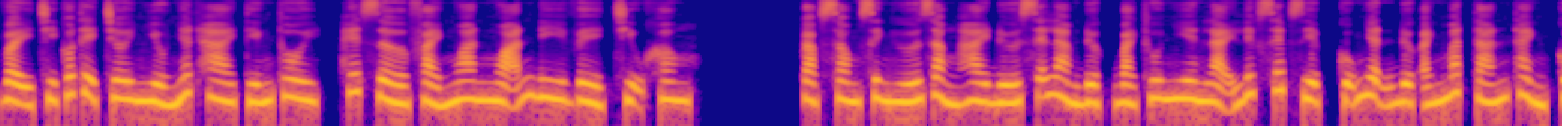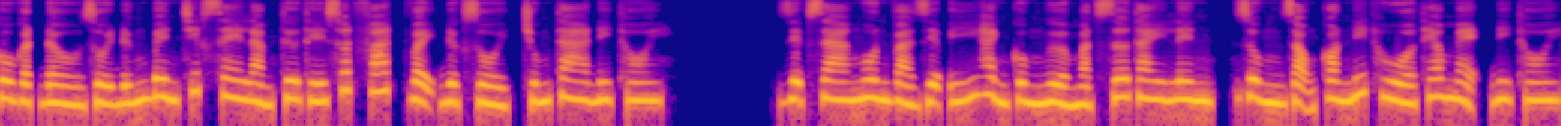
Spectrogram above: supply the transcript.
Vậy chỉ có thể chơi nhiều nhất hai tiếng thôi, hết giờ phải ngoan ngoãn đi về, chịu không? Cặp song sinh hứa rằng hai đứa sẽ làm được, Bạch Thu Nhiên lại liếc xếp Diệp cũng nhận được ánh mắt tán thành, cô gật đầu rồi đứng bên chiếc xe làm tư thế xuất phát, vậy được rồi, chúng ta đi thôi. Diệp ra ngôn và Diệp ý hành cùng ngửa mặt giơ tay lên, dùng giọng con nít hùa theo mẹ, đi thôi.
